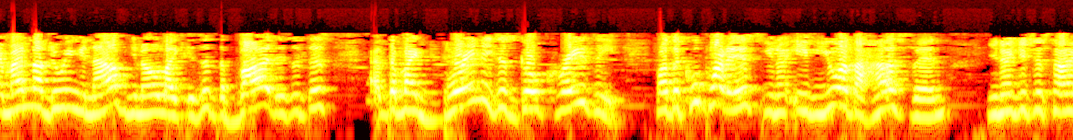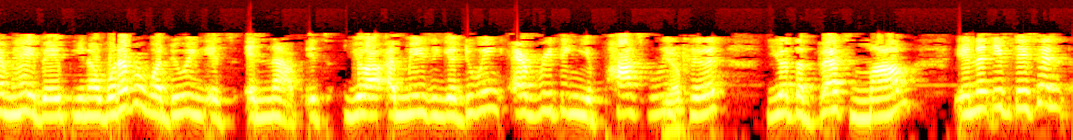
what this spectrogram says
Am I not doing enough? You know, like, is it the butt? Is it this? My brain is just go crazy. But the cool part is, you know, if you are the husband, you know, you just tell him, hey babe, you know, whatever we're doing, it's enough. It's, you're amazing. You're doing everything you possibly Yep. could. You're the best mom. And then if they say,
